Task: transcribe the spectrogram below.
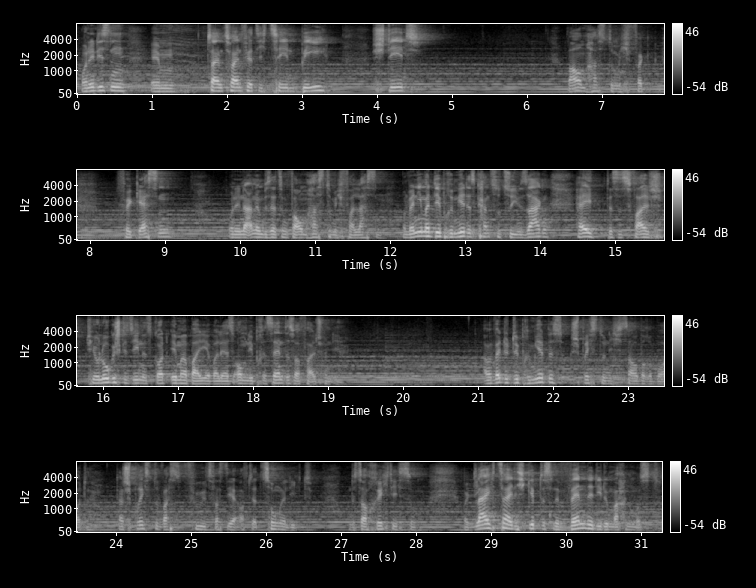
Und in diesem im Psalm 42, 10b steht, warum hast du mich ver vergessen Und in der anderen Besetzung, warum hast du mich verlassen? Und wenn jemand deprimiert ist, kannst du zu ihm sagen, hey, das ist falsch. Theologisch gesehen ist Gott immer bei dir, weil er ist omnipräsent, das war falsch von dir. Aber wenn du deprimiert bist, sprichst du nicht saubere Worte. Dann sprichst du, was du fühlst, was dir auf der Zunge liegt. Und das ist auch richtig so. Aber gleichzeitig gibt es eine Wende, die du machen musst.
